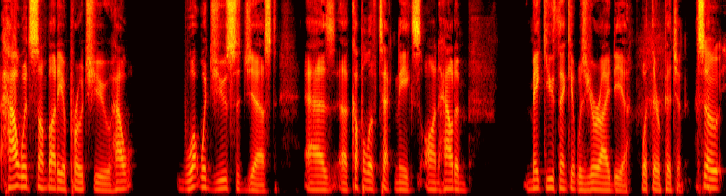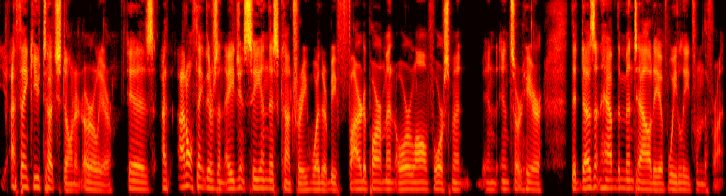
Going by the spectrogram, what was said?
how would somebody approach you? How what would you suggest as a couple of techniques on how to make you think it was your idea what they're pitching? so I think you touched on it earlier. Is I, I don't think there's an agency in this country, whether it be fire department or law enforcement, in, insert here, that doesn't have the mentality of we lead from the front.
